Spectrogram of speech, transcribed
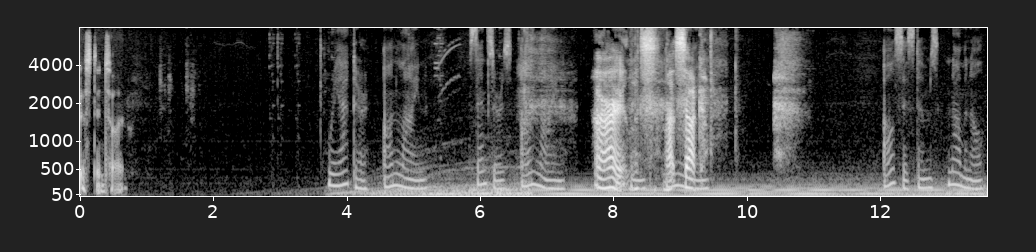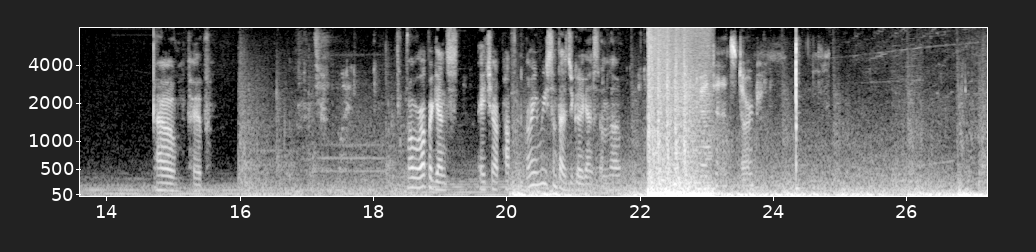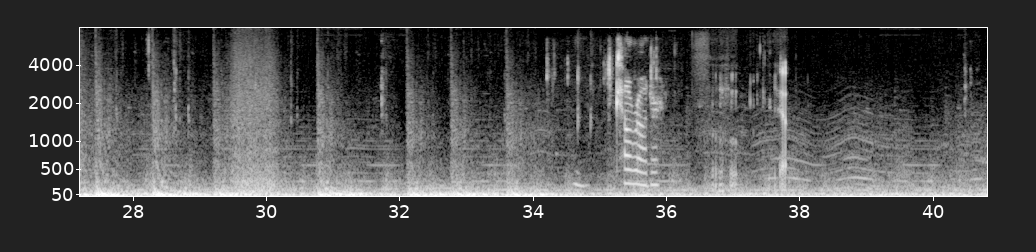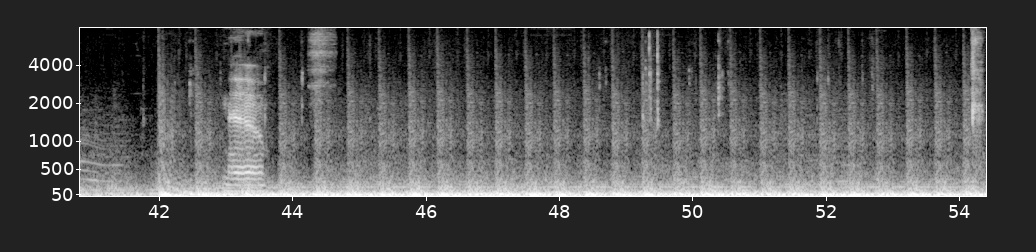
Just in time. Reactor online. Sensors online. Alright, Weapon let's not suck. All systems nominal. Oh, poop. Well, we're up against HR Puff. I mean, we sometimes do good against them, though. Good, and it's dark. Cal Rodder. Mm-hmm. yep. Moo.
